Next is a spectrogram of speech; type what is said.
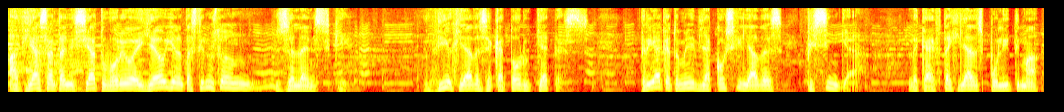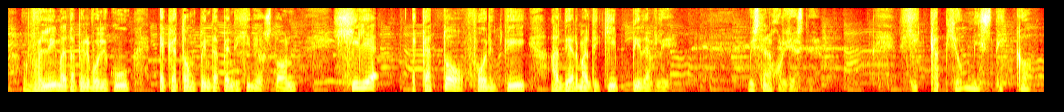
Αδειάσαν τα νησιά του Βορείου Αιγαίου για να τα στείλουν στον Ζελένσκι. 2.100 ρουκέτες, 3.200.000 φυσίνκια, 17.000 πολύτιμα βλήματα περιβολικού 155 χιλιοστών, 1.100 φορητή αντιαρματική πύραυλη. Μη στεναχωριέστε. Έχει κάποιο μυστικό.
